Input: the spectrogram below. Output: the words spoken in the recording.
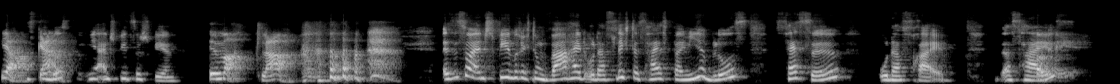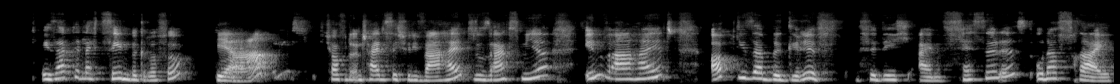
Ja, Hast gerne. du Lust, mit mir ein Spiel zu spielen? Immer, klar. es ist so ein Spiel in Richtung Wahrheit oder Pflicht. Das heißt bei mir bloß Fessel oder frei. Das heißt, okay. ich sag dir gleich zehn Begriffe. Ja. Ich hoffe, du entscheidest dich für die Wahrheit. Du sagst mir in Wahrheit, ob dieser Begriff für dich ein Fessel ist oder frei.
